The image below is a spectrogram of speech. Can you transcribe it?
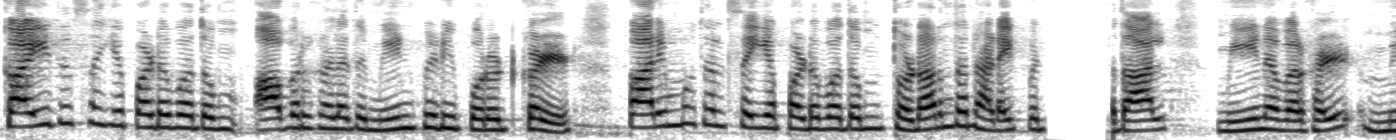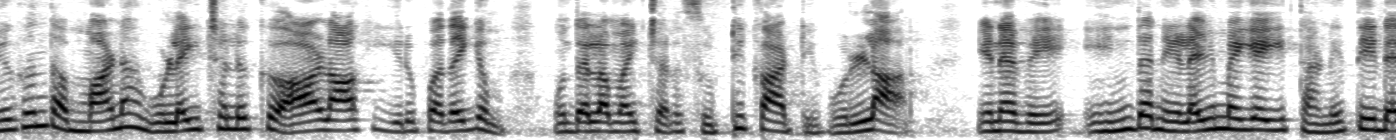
கைது செய்யப்படுவதும் அவர்களது மீன்பிடி பொருட்கள் பறிமுதல் செய்யப்படுவதும் தொடர்ந்து நடைபெற்றதால் மீனவர்கள் மிகுந்த மன உளைச்சலுக்கு ஆளாகி இருப்பதையும் முதலமைச்சர் சுட்டிக்காட்டியுள்ளார். எனவே இந்த நிலைமையை தணித்திட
